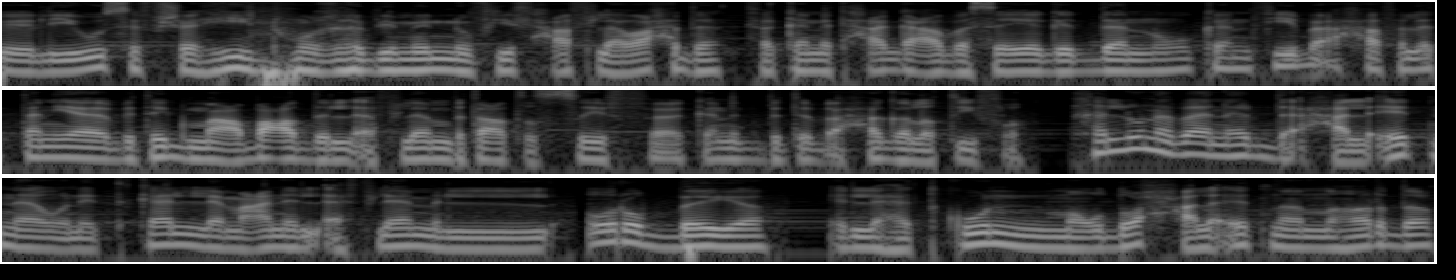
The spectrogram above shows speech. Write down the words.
ليوسف شاهين وغبي منه فيه في حفلة واحدة فكانت حاجة عبثية جدا وكان في بقى حفلات تانية بتجمع بعض الأفلام بتاعة الصيف فكانت بتبقى حاجة لطيفة. خلونا بقى نبدأ حلقتنا ونتكلم عن الأفلام الأوروبية اللي هتكون موضوع حلقتنا النهاردة.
